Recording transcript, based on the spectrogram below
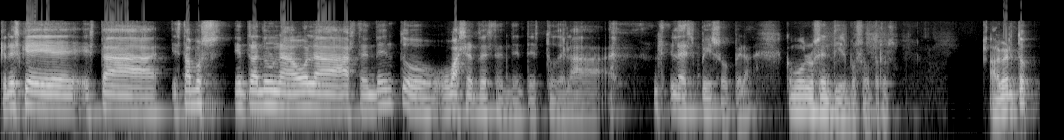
¿Crees que está, estamos entrando en una ola ascendente o, va a ser descendente esto de la, de la space opera? ¿Cómo lo sentís vosotros? Alberto.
